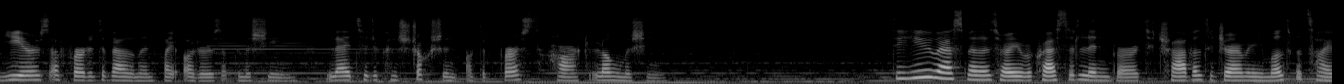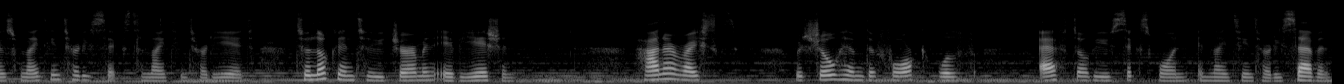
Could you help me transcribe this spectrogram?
Years of further development by others of the machine led to the construction of the first heart lung machine. The US military requested Lindbergh to travel to Germany multiple times from 1936 to 1938 to look into German aviation. Hanna Reitsch would show him the Focke-Wulf FW-61 in 1937.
